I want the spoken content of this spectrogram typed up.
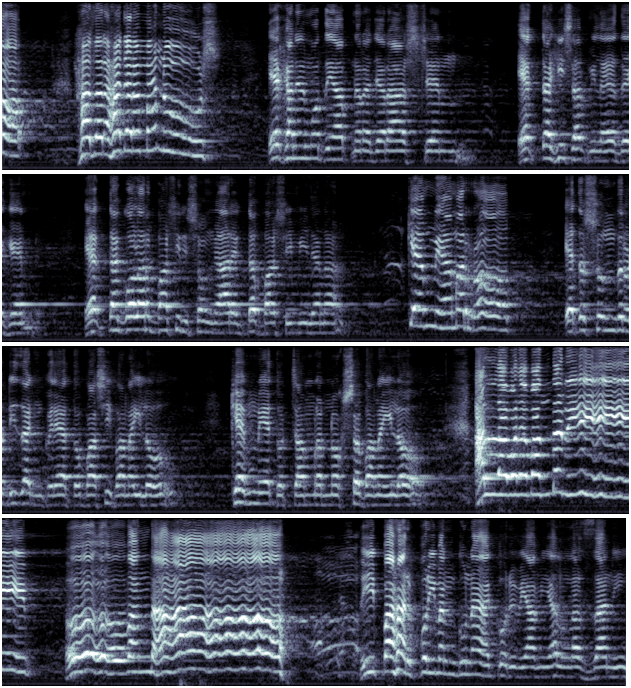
হাজার হাজার মানুষ। এখানের মধ্যে আপনারা যারা আসছেন, একটা হিসাব মিলাইয়া দেখেন, একটা গলার বাঁশির সঙ্গে আর একটা বাঁশি মিলে না। কেমনে আমার রব এত সুন্দর ডিজাইন করে এত বাঁশি বানাইলো? কেমনে এত চামড়ার নকশা বানাইল? আল্লাহ বলে বান্দারি ও বান্দা, তুই পাহাড় পরিমাণ গুণা করবি, আমি আল্লাহ জানি।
